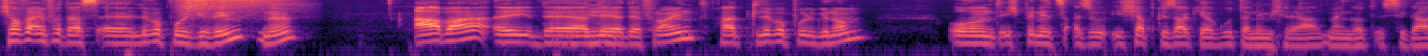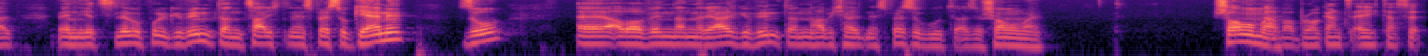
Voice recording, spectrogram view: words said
Ich hoffe einfach, dass äh, Liverpool gewinnt, ne? Aber äh, der, Nee. der, der Freund hat Liverpool genommen und ich bin jetzt, also ich habe gesagt, ja gut, dann nehme ich Real, mein Gott, ist egal. Wenn jetzt Liverpool gewinnt, dann zahle ich den Espresso gerne, so. Äh, aber wenn dann Real gewinnt, dann habe ich halt einen Espresso gut. Also schauen wir mal. Schauen wir mal. Aber Bro, ganz ehrlich, das wird,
